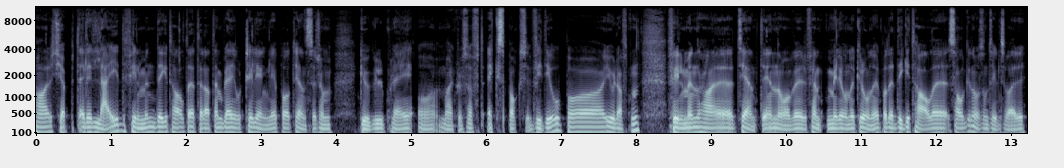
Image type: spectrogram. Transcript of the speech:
har kjøpt eller leid filmen digitalt etter at den ble gjort tilgjengelig på tjenester som Google Play og Microsoft Xbox Video på julaften. Filmen har tjent inn over 15 millioner kroner på det digitale salget, noe som tilsvarer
